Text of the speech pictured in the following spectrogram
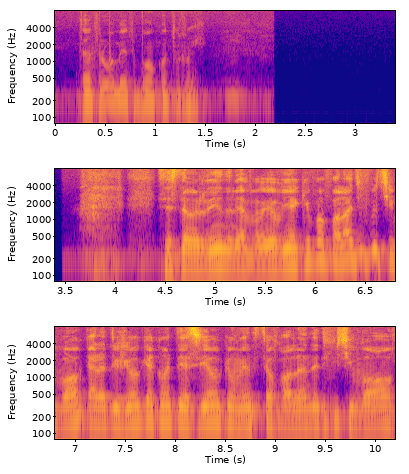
tanto no momento bom quanto ruim. Vocês estão rindo, né? Eu vim aqui para falar de futebol, cara, do jogo que aconteceu, que o momento que estou falando é de futebol.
